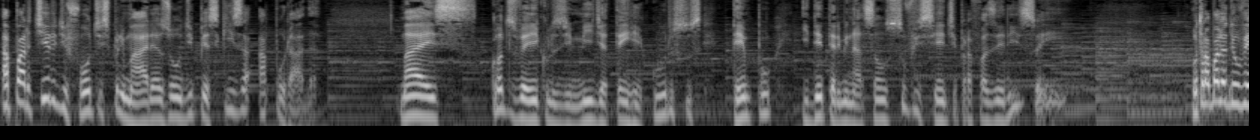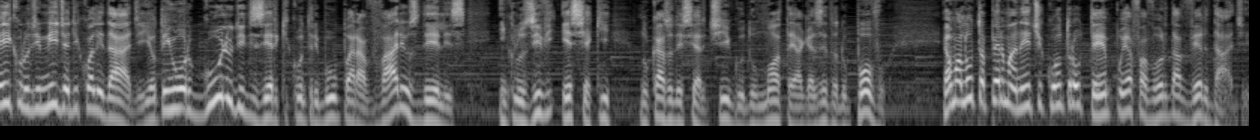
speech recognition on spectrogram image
a partir de fontes primárias ou de pesquisa apurada. Mas quantos veículos de mídia têm recursos, tempo e determinação suficiente para fazer isso, hein? O trabalho de um veículo de mídia de qualidade, e eu tenho orgulho de dizer que contribuo para vários deles, inclusive esse aqui, no caso desse artigo do Mota e a Gazeta do Povo, é uma luta permanente contra o tempo e a favor da verdade.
